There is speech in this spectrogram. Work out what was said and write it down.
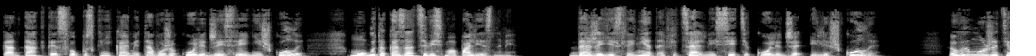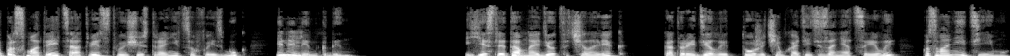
Контакты с выпускниками того же колледжа и средней школы могут оказаться весьма полезными. Даже если нет официальной сети колледжа или школы, вы можете просмотреть соответствующую страницу Facebook или LinkedIn. Если там найдется человек, который делает то же, чем хотите заняться и вы, позвоните ему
